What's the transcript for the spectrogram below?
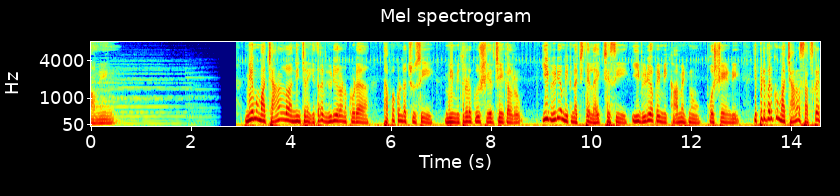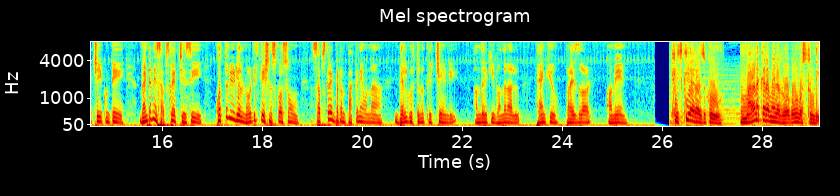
ఆమేన్. మేము మా ఛానల్లో అందించిన ఇతర వీడియోలను కూడా తప్పకుండా చూసి మీ మిత్రులకు షేర్ చేయగలరు. ఈ వీడియో మీకు నచ్చితే లైక్ చేసి ఈ వీడియోపై మీ కామెంట్ను పోస్ట్ చేయండి. ఇప్పటి వరకు మా ఛానల్ సబ్స్క్రైబ్ చేయకుంటే వెంటనే సబ్స్క్రైబ్ చేసి కొత్త వీడియోల నోటిఫికేషన్స్ కోసం సబ్స్క్రైబ్ బటన్ పక్కనే ఉన్న బెల్ గుర్తును క్లిక్ చేయండి. అందరికీ వందనాలు. Thank you praise Lord amen హిజ్కియా రాజుకు మరణకరమైన రోగం వస్తుంది.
